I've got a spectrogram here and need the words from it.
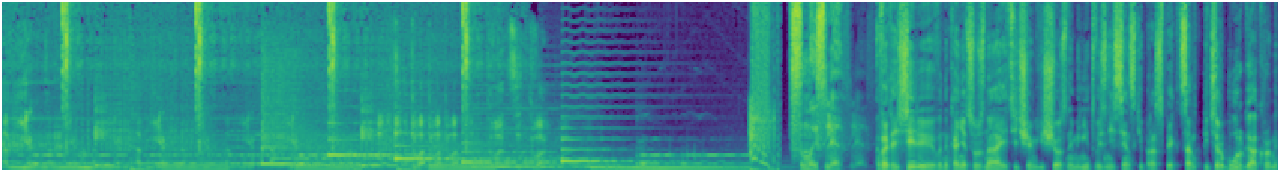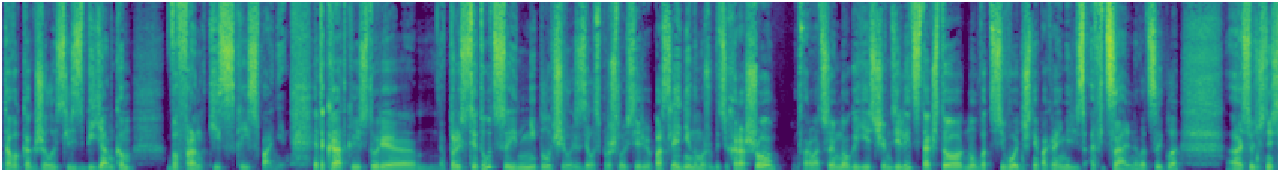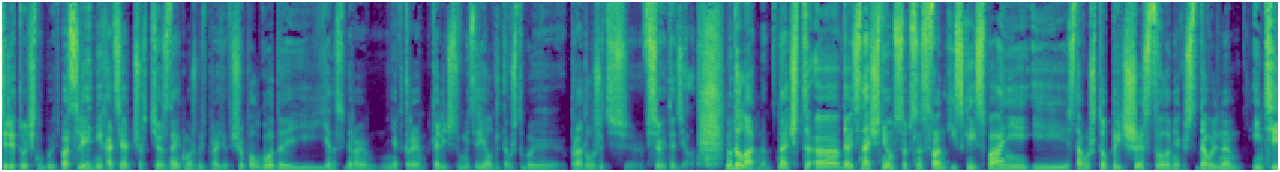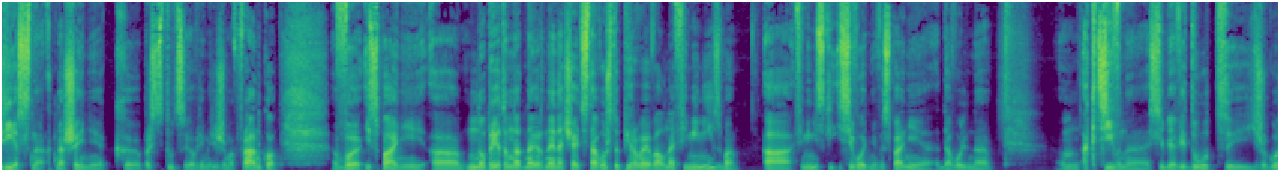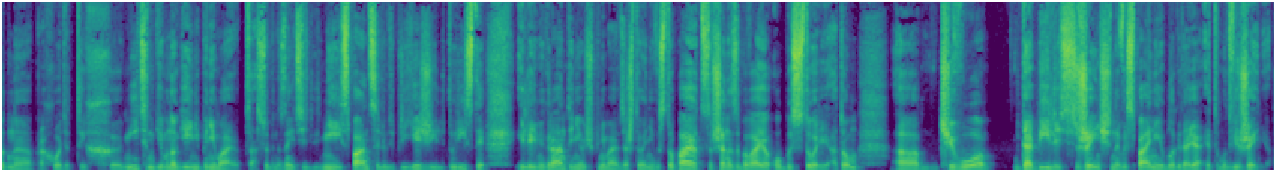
Объект. Объект. Объект. Объект. Объект. Два. Два. Два. Двадцать два. В смысле? В этой серии вы наконец узнаете, чем еще знаменит Вознесенский проспект Санкт-Петербурга, а кроме того, как жилось лесбиянкам во франкистской Испании. Это краткая история проституции. Не получилось сделать прошлую серию последней, но, может быть, и хорошо. Информации много, есть чем делиться. Так что, ну, вот сегодняшняя, по крайней мере, из официального цикла, а, сегодняшняя серия точно будет последней, хотя, черт тебя знает, может быть, пройдет еще полгода, и я насобираю некоторое количество материала для того, чтобы продолжить все это дело. Ну да ладно. Значит, а, давайте начнем, собственно, с франкистской Испании и с того, что предшествовало. Мне кажется, довольно интересно отношение к проституции во время режима Франко в Испании. А, но при этом надо, наверное, начать с того, что первая волна феминизма, а феминистки и сегодня в Испании довольно активно себя ведут, и ежегодно проходят их митинги. Многие не понимают, особенно, знаете, не испанцы, люди приезжие или туристы, или иммигранты, не очень понимают, за что они выступают, совершенно забывая об истории, о том, а, чего добились женщины в Испании благодаря этому движению.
